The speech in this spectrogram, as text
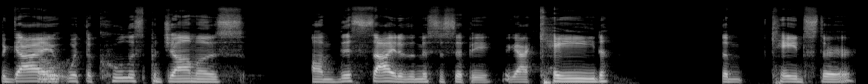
the guy Oh. with the coolest pajamas on this side of the Mississippi. We got Cade, the Cadester.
